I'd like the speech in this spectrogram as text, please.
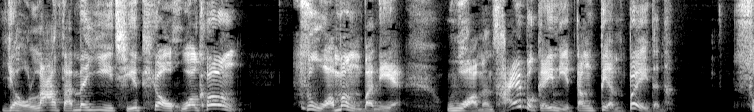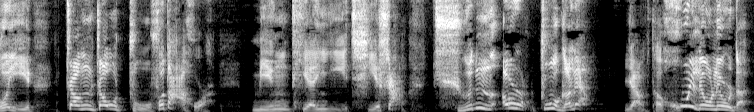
要拉咱们一起跳火坑。做梦吧你！我们才不给你当垫背的呢。所以张昭嘱咐大伙明天一起上群殴诸葛亮，让他灰溜溜的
